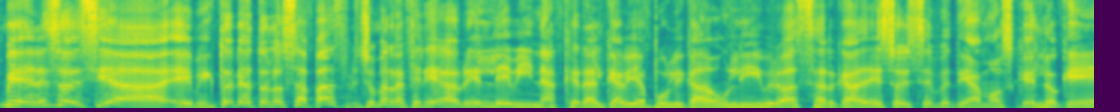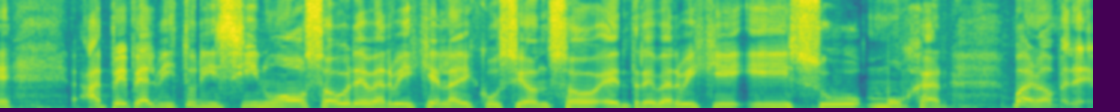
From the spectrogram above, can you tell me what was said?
Bien, eso decía eh, Victoria Tolosa Paz. Yo me refería a Gabriel Levinas, que era el que había publicado un libro acerca de eso, y se- digamos que es lo que Pepe Albistur insinuó sobre Berbisky en la discusión entre Berbisky y su mujer. Bueno, eh,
